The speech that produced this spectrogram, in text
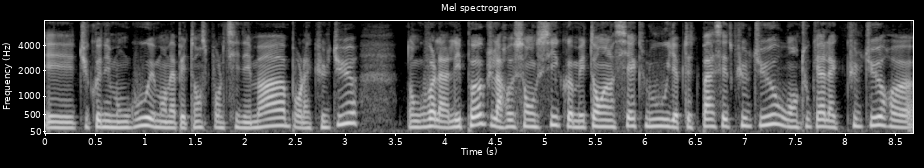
Et tu connais mon goût et mon appétence pour le cinéma, pour la culture. Donc voilà, l'époque, je la ressens aussi comme étant un siècle où il n'y a peut-être pas assez de culture, ou en tout cas la culture euh,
